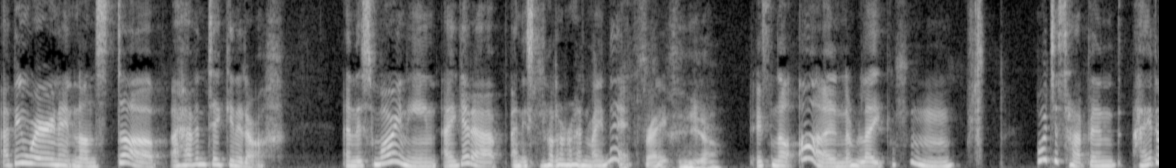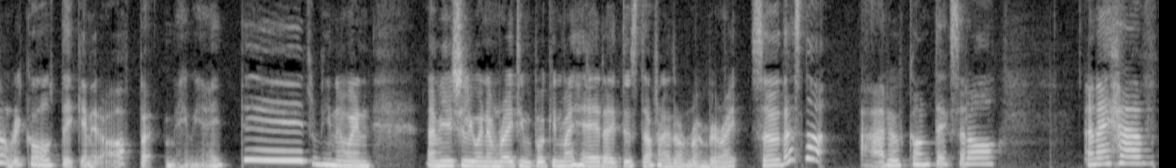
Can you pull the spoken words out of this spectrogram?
I've been wearing it nonstop. I haven't taken it off. And this morning I get up and it's not around my neck, right? Yeah. It's not on. I'm like, hmm, what just happened? I don't recall taking it off, but maybe I did. You know, when I'm usually when I'm writing book in my head, I do stuff and I don't remember, right? So that's not out of context at all. And I have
